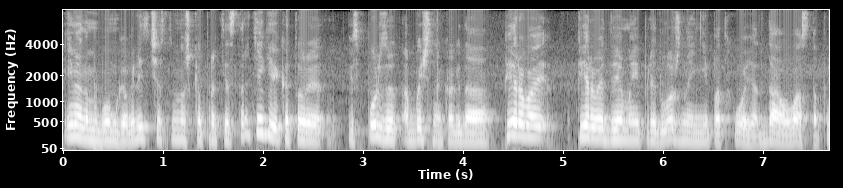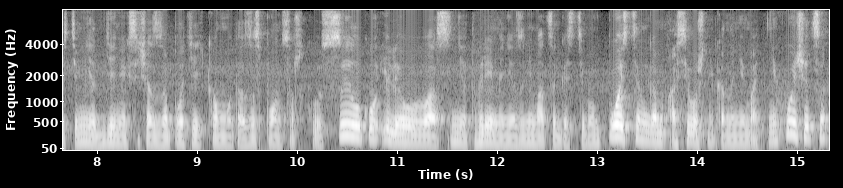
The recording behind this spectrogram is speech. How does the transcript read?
именно мы будем говорить сейчас немножко про те стратегии, которые используют обычно, когда первое Первые две мои предложенные не подходят. Да, у вас, допустим, нет денег сейчас заплатить кому-то за спонсорскую ссылку, или у вас нет времени заниматься гостевым постингом, а SEOшника нанимать не хочется,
